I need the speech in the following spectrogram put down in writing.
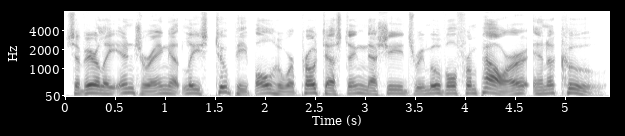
severely injuring at least two people who were protesting Nasheed's removal from power in a coup.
